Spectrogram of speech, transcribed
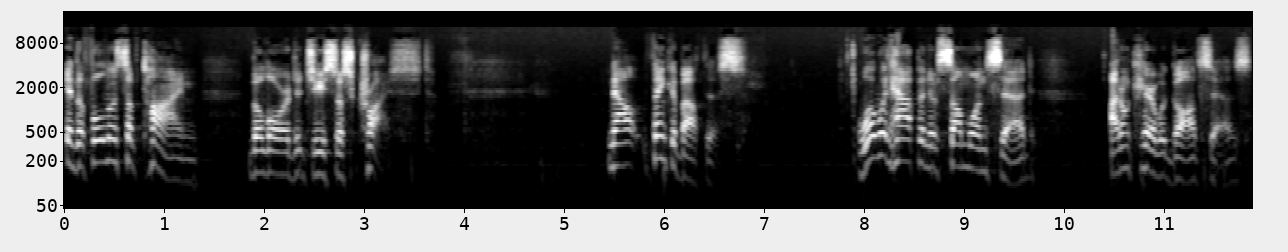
in the fullness of time, the Lord Jesus Christ. Now, think about this. What would happen if someone said, I don't care what God says,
